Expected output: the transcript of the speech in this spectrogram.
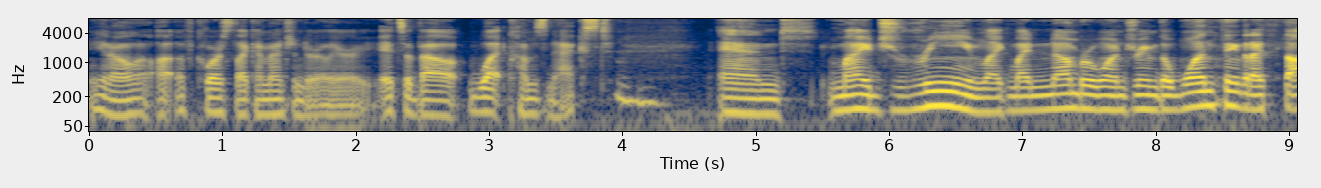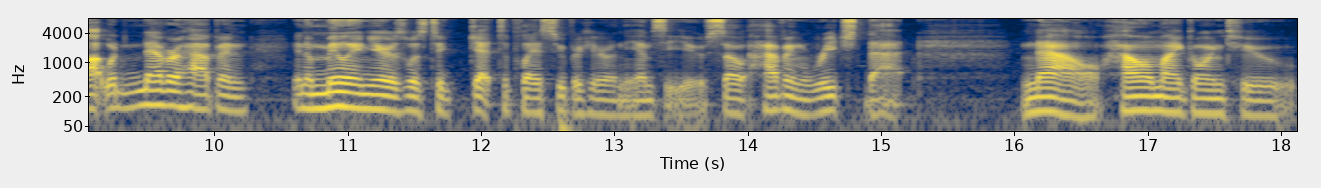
you know, uh, of course, like I mentioned earlier, it's about what comes next. And my dream, like my number one dream, the one thing that I thought would never happen in a million years was to get to play a superhero in the MCU. So having reached that now, how am I going to,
